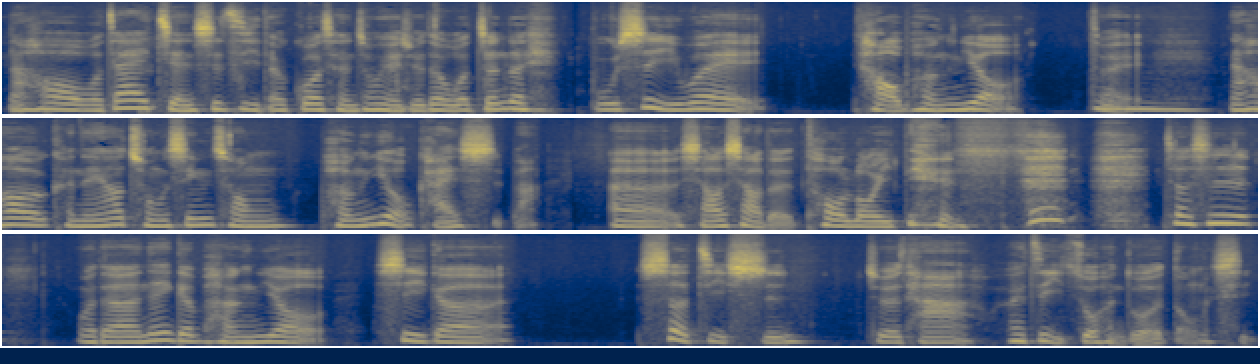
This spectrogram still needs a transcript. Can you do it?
然后我在检视自己的过程中，也觉得我真的不是一位好朋友。对，然后可能要重新从朋友开始吧。呃，小小的透露一点，就是。我的那个朋友是一个设计师，就是他会自己做很多的东西。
